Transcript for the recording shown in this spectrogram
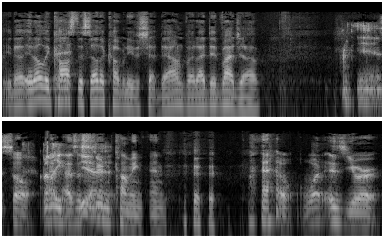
You know, it only cost this other company to shut down, but I did my job. yeah. So, But, like, as a yeah. student coming in, what is your?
